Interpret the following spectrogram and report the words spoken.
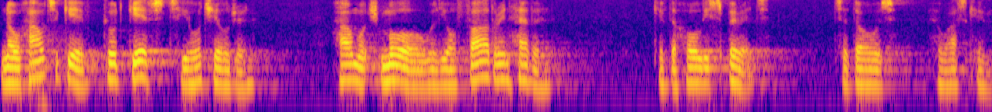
know how to give good gifts to your children, how much more will your Father in heaven give the Holy Spirit to those who ask him?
